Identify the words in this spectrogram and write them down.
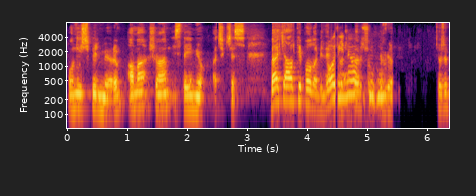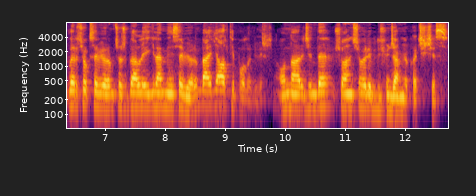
Onu hiç bilmiyorum ama şu an isteğim yok açıkçası. Belki altyapı olabilir. Oyunu- Çocukları çok seviyorum. Çocukları çok seviyorum. Çocuklarla ilgilenmeyi seviyorum. Belki altyapı olabilir. Onun haricinde şu an için öyle bir düşüncem yok açıkçası.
